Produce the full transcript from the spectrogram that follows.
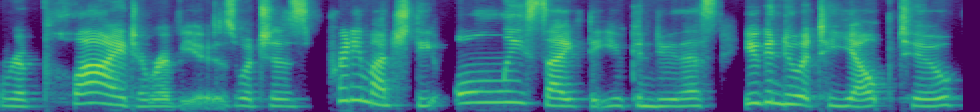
reply to reviews, which is pretty much the only site that you can do this. You can do it to Yelp too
